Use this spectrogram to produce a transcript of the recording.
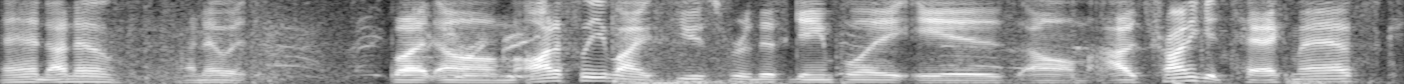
And I know, I know it. But um, honestly, my excuse for this gameplay is um, I was trying to get Tac Mask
